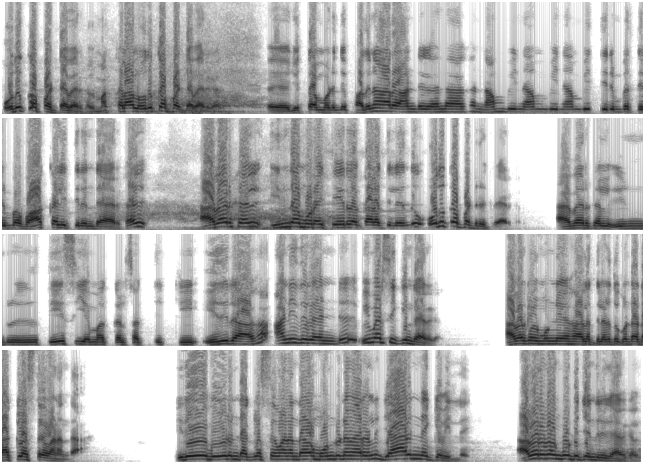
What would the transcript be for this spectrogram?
ஒதுக்கப்பட்டவர்கள் மக்களால் ஒதுக்கப்பட்டவர்கள் அஹ், யுத்தம் முடிந்து பதினாறு ஆண்டுகளாக நம்பி நம்பி நம்பி திரும்ப திரும்ப வாக்களித்திருந்தார்கள். அவர்கள் இந்த முறை தேர்தல் காலத்திலிருந்து ஒதுக்கப்பட்டிருக்கிறார்கள். அவர்கள் இன்று தேசிய மக்கள் சக்திக்கு எதிராக அணிதிரண்டு விமர்சிக்கின்றார்கள். அவர்கள் முன்னைய காலத்தில் எடுத்துக்கொண்ட டக்ளஸ் தேவானந்தா. இதே வீடும் டக்ளஸ் தேவானந்தா ஒன்றுணவார்கள் யாரும் நினைக்கவில்லை. அவர்களும் கூட்டு சென்றிருக்கார்கள்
